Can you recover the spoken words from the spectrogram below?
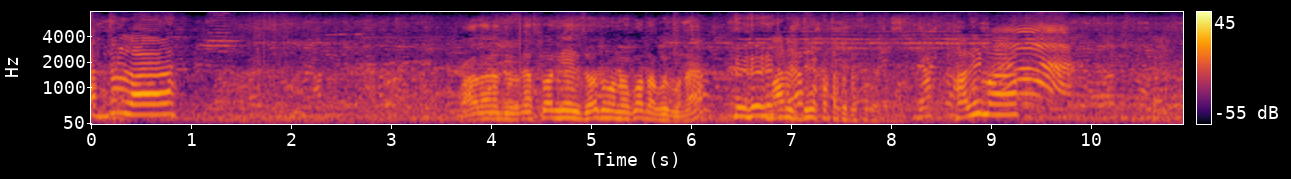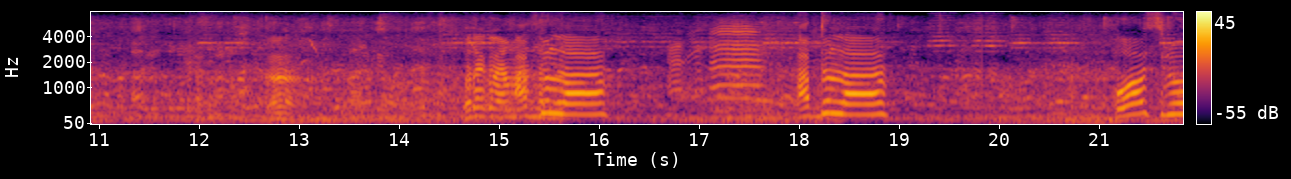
আব্দুল্লাহ! বাজারে তুমি ব্যস্ত নিয়ে আইছো তোমার কথা কইব না? মানুষ দেখে কথা কইতেছে কয়? আমার আব্দুল্লাহ! আব্দুল্লাহ! অশ্রু!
